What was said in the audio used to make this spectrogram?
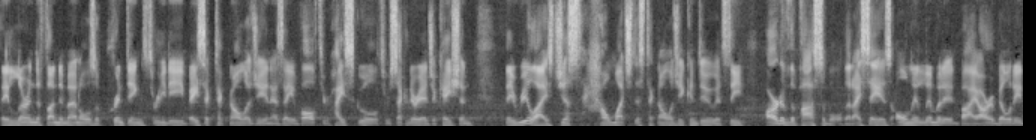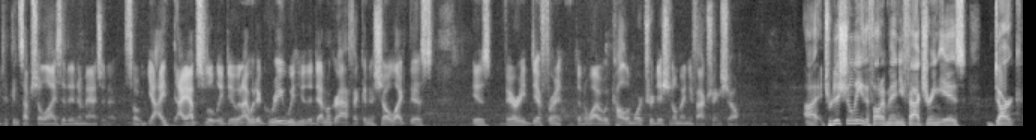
They learned the fundamentals of printing, 3D, basic technology, and as they evolved through high school, through secondary education, they realized just how much this technology can do. It's the art of the possible that I say is only limited by our ability to conceptualize it and imagine it. So, yeah, I, I absolutely do. And I would agree with you. The demographic in a show like this is very different than what I would call a more traditional manufacturing show. Uh, traditionally, the thought of manufacturing is dark,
